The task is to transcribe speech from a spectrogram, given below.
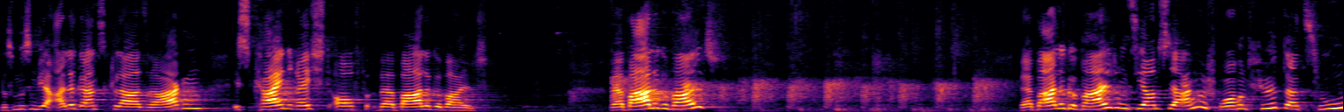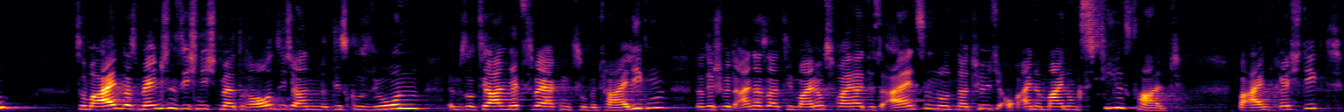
das müssen wir alle ganz klar sagen, ist kein Recht auf verbale Gewalt. Verbale Gewalt Verbale Gewalt, und Sie haben es ja angesprochen, führt dazu, zum einen, dass Menschen sich nicht mehr trauen, sich an Diskussionen in sozialen Netzwerken zu beteiligen. Dadurch wird einerseits die Meinungsfreiheit des Einzelnen und natürlich auch eine Meinungsvielfalt beeinträchtigt.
